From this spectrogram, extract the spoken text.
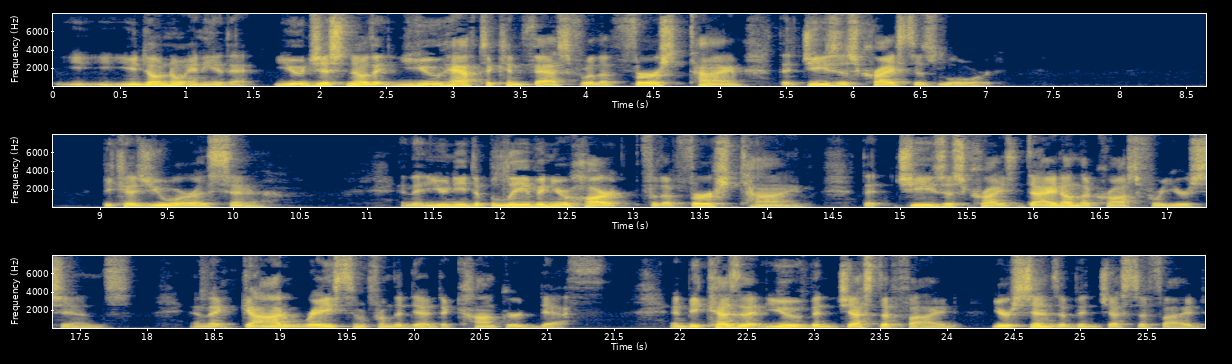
You, you, don't know any of that. You just know that you have to confess for the first time that Jesus Christ is Lord because you are a sinner. And that you need to believe in your heart for the first time that Jesus Christ died on the cross for your sins and that God raised him from the dead to conquer death. And because of that, you have been justified. Your sins have been justified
